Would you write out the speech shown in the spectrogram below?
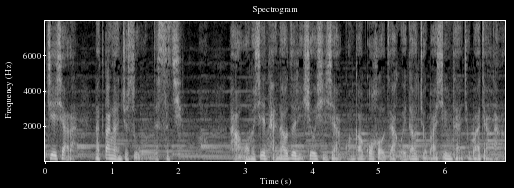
接下来，那当然就是我们的事情。”好，我们先谈到这里，休息一下，广告过后再回到九八新闻台九八讲堂。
